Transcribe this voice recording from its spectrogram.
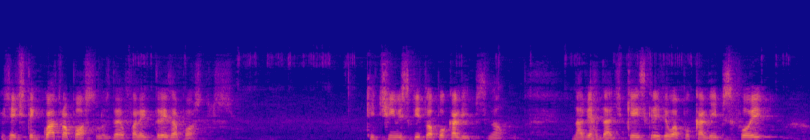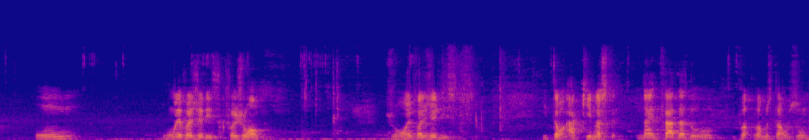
A gente tem quatro apóstolos, né? Eu falei três apóstolos que tinham escrito o Apocalipse. Não. Na verdade, quem escreveu o Apocalipse foi um, um evangelista, que foi João. João Evangelista. Então, aqui nós, na entrada do. Vamos dar um zoom.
